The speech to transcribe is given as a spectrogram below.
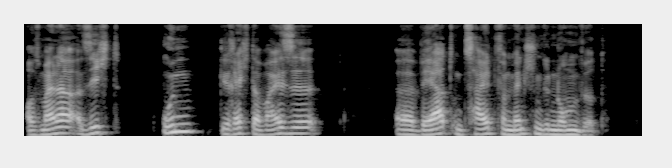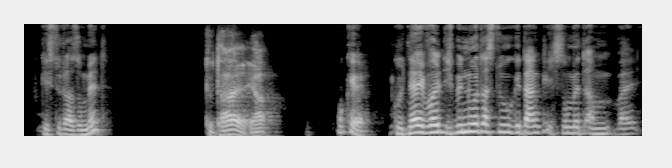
aus meiner Sicht ungerechterweise äh, Wert und Zeit von Menschen genommen wird. Gehst du da so mit? Total, ja. Okay, gut. Ne, ich, wollte, ich bin nur, dass du gedanklich so mit am, weil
